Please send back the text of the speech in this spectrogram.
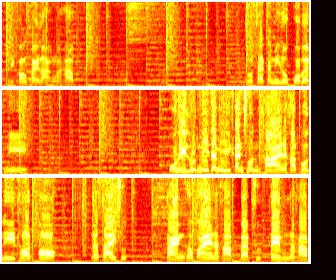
อันนี้กล้องถอยหลังนะครับ ตัวแซจะมีโลโก้แบบนี้ปกติรุ่นนี้จะมีกันชนท้ายนะครับ ตัวนี้ถอดออกแล้วใส่ชุดแต่งเข้าไปนะครับ แบบชุดเต็มนะครับ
